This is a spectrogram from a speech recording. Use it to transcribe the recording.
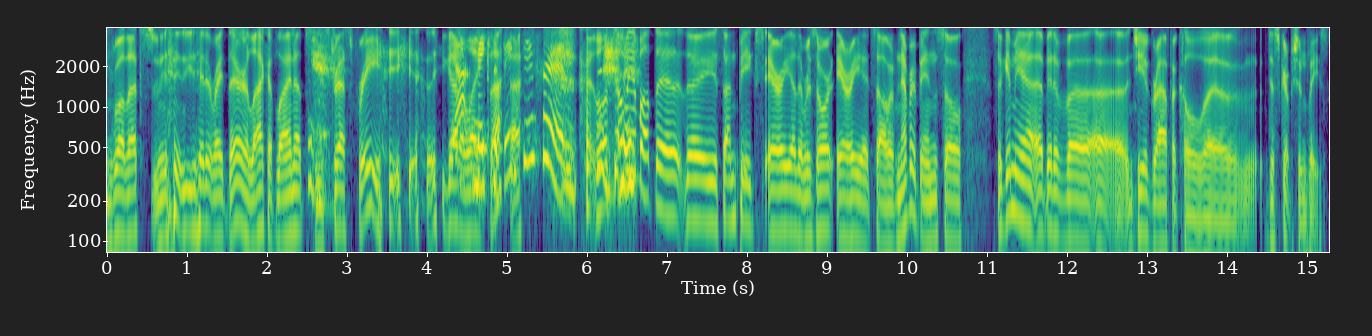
Well, that's you hit it right there. Lack of lineups and stress-free. you gotta yeah, like makes that. Makes a big difference. well, tell me about the the Sun Peaks area, the resort area itself. I've never been, so so give me a, a bit of a, a geographical uh, description, please.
